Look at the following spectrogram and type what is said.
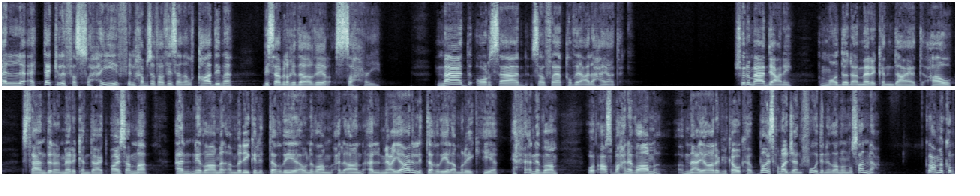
التكلفة الصحية في ال 35 سنة القادمة بسبب الغذاء غير الصحي MAD or SAD سوف يقضي على حياتك. شنو MAD يعني؟ Modern American Diet أو Standard American Diet ما يسمى النظام الأمريكي للتغذية أو نظام الآن المعياري للتغذية الامريكيه نظام وأصبح نظام معياري في الكوكب. ما يسمى ال junk food النظام المصنع. كل منكم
